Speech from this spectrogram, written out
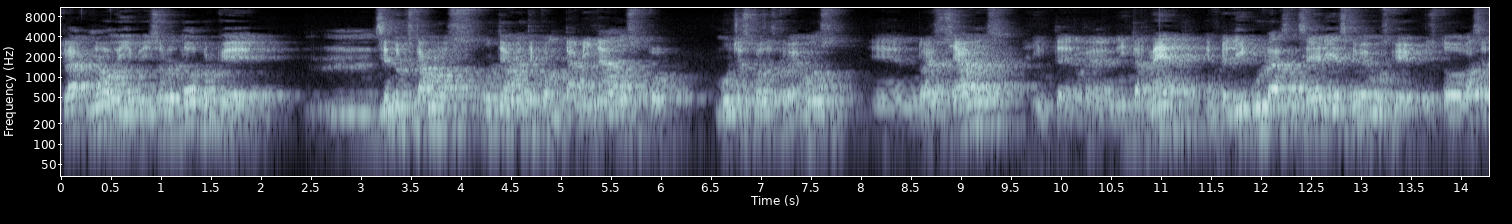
Claro, no, y, y sobre todo porque mm, siento que estamos últimamente contaminados por muchas cosas que vemos en redes sociales, inter- en internet, en películas, en series, que vemos que pues, todo va a ser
